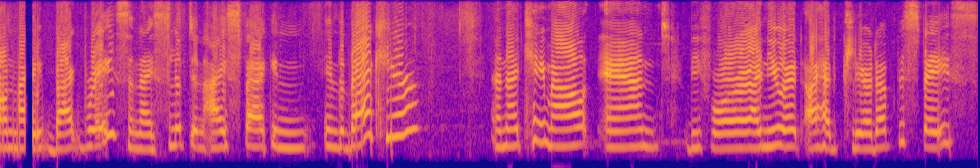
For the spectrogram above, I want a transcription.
on my back brace and I slipped an ice pack in in the back here and I came out, and before I knew it, I had cleared up the space.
